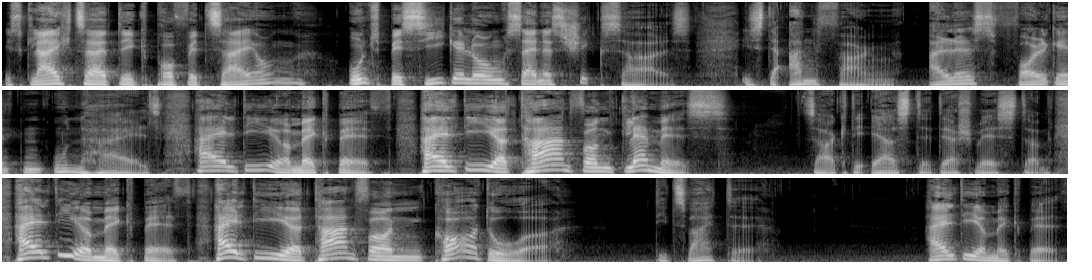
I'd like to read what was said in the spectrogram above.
ist gleichzeitig Prophezeiung und Besiegelung seines Schicksals, ist der Anfang alles folgenden Unheils. Heil dir, Macbeth, heil dir, Tan von Glemmis, sagt die erste der Schwestern. Heil dir, Macbeth, heil dir, Tan von Cordor, die zweite. Heil dir, Macbeth,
